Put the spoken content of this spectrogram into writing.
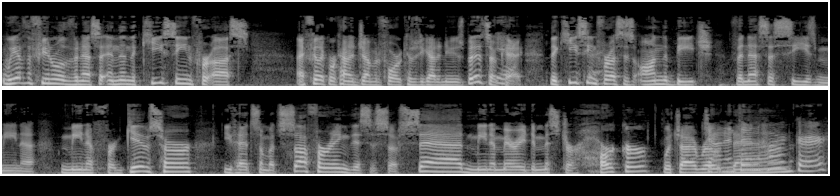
we have the funeral of Vanessa, and then the key scene for us. I feel like we're kind of jumping forward because we got a news, but it's okay. Yeah. The key scene for us is on the beach. Vanessa sees Mina. Mina forgives her. You've had so much suffering. This is so sad. Mina married to Mr. Harker, which I wrote Jonathan down. Harker,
